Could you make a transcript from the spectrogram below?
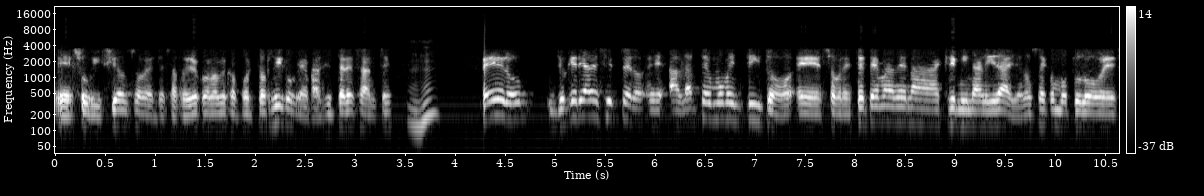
eh, su visión sobre el desarrollo económico de Puerto Rico, que me parece interesante. Pero yo quería decirte, hablarte un momentito sobre este tema de la criminalidad. Yo no sé cómo tú lo ves.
